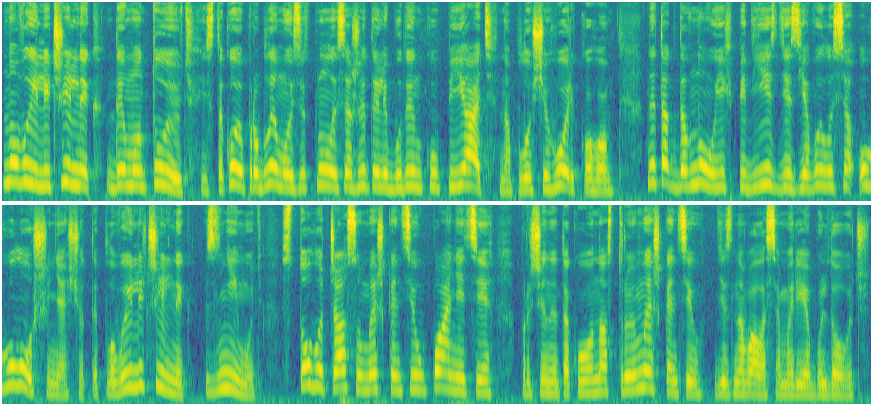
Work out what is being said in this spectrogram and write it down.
Новий лічильник демонтують. Із такою проблемою зіткнулися жителі будинку 5 на площі Горького. Не так давно у їх під'їзді з'явилося оголошення, що тепловий лічильник знімуть. З того часу мешканці у паніці. Причини такого настрою мешканців дізнавалася Марія Бульдович.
